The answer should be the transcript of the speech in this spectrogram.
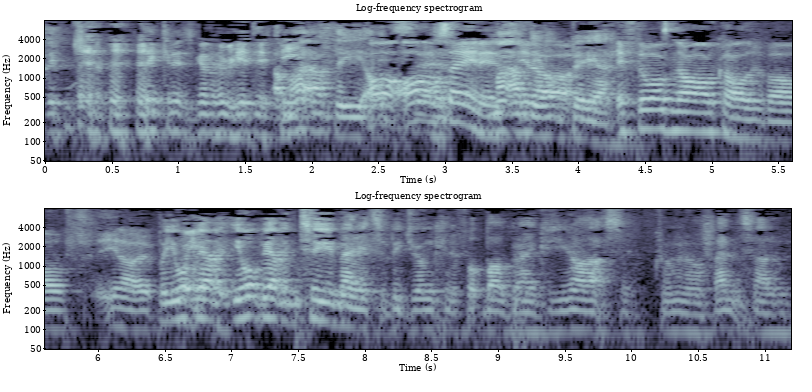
thinking it's going to be a defeat. I might have the. All, all I'm uh, saying is, might have you know, odd beer. if there was no alcohol involved, you know. But you won't, we- be having, you won't be having too many to be drunk in a football ground because you know that's a criminal offence. Adam.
